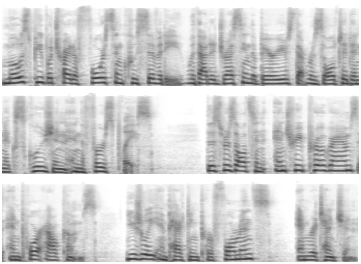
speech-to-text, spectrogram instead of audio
most people try to force inclusivity without addressing the barriers that resulted in exclusion in the first place. This results in entry programs and poor outcomes, usually impacting performance and retention.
